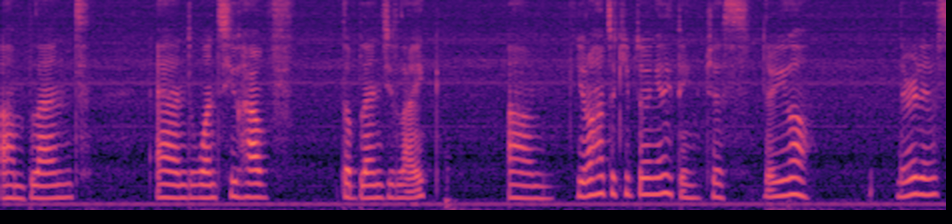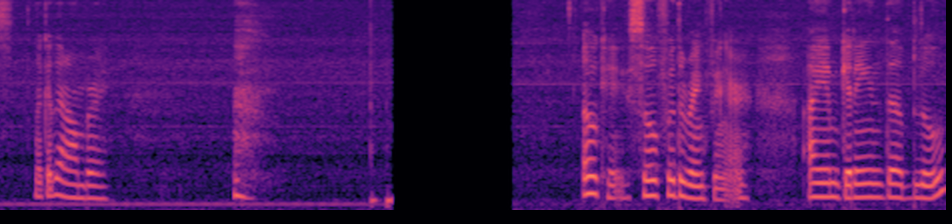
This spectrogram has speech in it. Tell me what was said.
um, blend. And once you have the blend you like um, you don't have to keep doing anything. Just there you go. There it is. Look at that ombre. Okay so for the ring finger I am getting the blue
